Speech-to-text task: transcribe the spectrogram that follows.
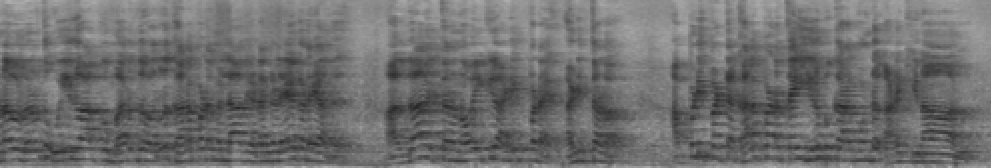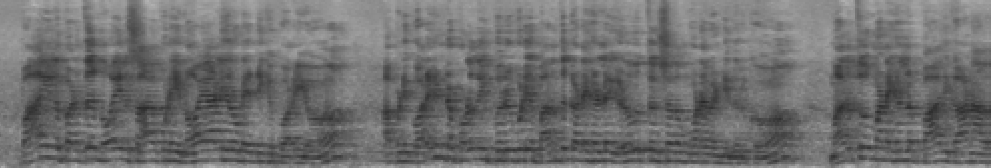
உணவுலேருந்து உயிர் காக்கும் மருந்து வரல கலப்படம் இல்லாத இடங்களே கிடையாது. அதுதான் இத்தனை நோய்க்கு அடிப்படை அடித்தளம். அப்படிப்பட்ட கலப்படத்தை இரும்பு கரம் கொண்டு அடக்கினால் பாயில் படுத்து நோயில் சாகக்கூடிய நோயாளிகளுடைய எண்ணிக்கை குறையும். அப்படி குறைகின்ற பொழுது இப்போ இருக்கக்கூடிய மருந்து கடைகளில் எழுபத்தஞ்சு சதம் மூட வேண்டியது இருக்கும். மருத்துவமனைகளில் பாதி காணாத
